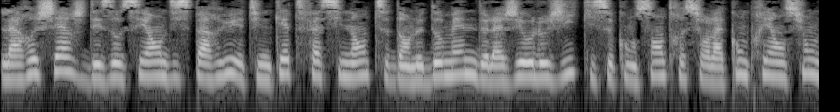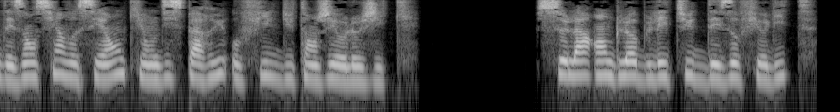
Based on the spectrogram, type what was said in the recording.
La recherche des océans disparus est une quête fascinante dans le domaine de la géologie qui se concentre sur la compréhension des anciens océans qui ont disparu au fil du temps géologique. Cela englobe l'étude des ophiolites,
